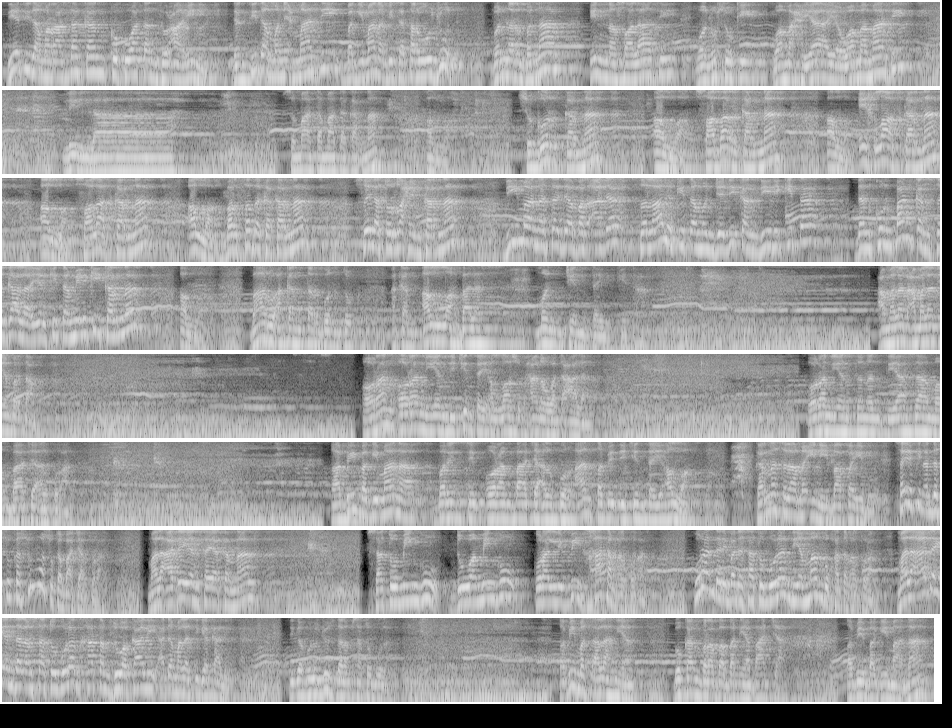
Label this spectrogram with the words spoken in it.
Dia tidak merasakan kekuatan doa ini dan tidak menikmati bagaimana bisa terwujud. Benar-benar inna salati wa nusuki wa mahyaya wa mamati lillah. Semata-mata karena Allah. Syukur karena Allah. Sabar karena Allah. Ikhlas karena Allah. Salat karena Allah. Bersedekah karena silatul rahim karena di mana saja berada selalu kita menjadikan diri kita dan kurbankan segala yang kita miliki karena Allah. Baru akan terbentuk akan Allah balas mencintai kita. Amalan-amalan yang pertama. Orang-orang yang dicintai Allah subhanahu wa ta'ala orang yang senantiasa membaca Al-Quran. Tapi bagaimana prinsip orang baca Al-Quran tapi dicintai Allah? Karena selama ini Bapak Ibu saya yakin anda suka semua suka baca Al-Quran. Malah ada yang saya kenal satu minggu dua minggu kurang lebih khatam Al-Quran kurang daripada satu bulan dia mampu khatam Al-Quran malah ada yang dalam satu bulan khatam dua kali ada malah tiga kali tiga puluh juz dalam satu bulan tapi masalahnya bukan berapa banyak baca, tapi bagaimana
